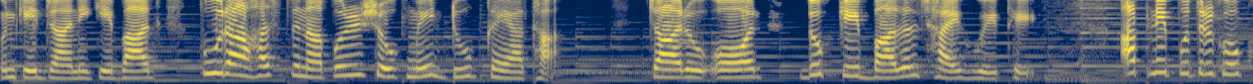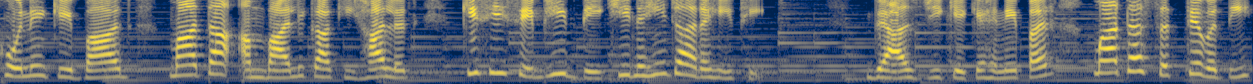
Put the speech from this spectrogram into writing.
उनके जाने के बाद पूरा हस्तनापुर शोक में डूब गया था। चारों ओर दुख के बादल छाए हुए थे। अपने पुत्र को खोने के बाद माता अंबालिका की हालत किसी से भी देखी नहीं जा रही थी। व्यास जी के कहने पर माता सत्यवती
